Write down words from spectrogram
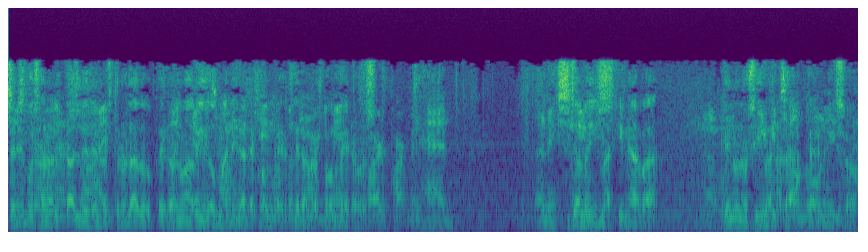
Tenemos al alcalde de nuestro lado, pero no ha habido manera de convencer a los bomberos. Ya me imaginaba que no nos iban a dar permiso.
